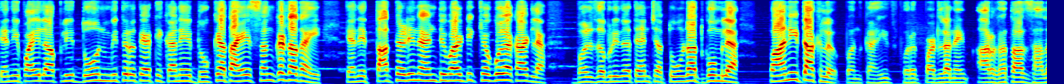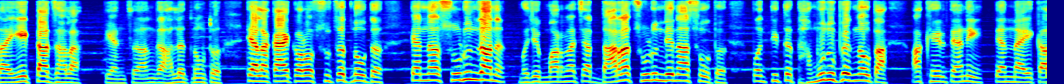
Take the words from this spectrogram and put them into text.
त्यांनी पाहिलं आपली दोन मित्र त्या ठिकाणी धोक्यात आहे संकटात आहे. त्याने तातडीने अँटीबायोटिकच्या गोळ्या काढल्या. बळजबरीनं त्यांच्या तोंडात गोमल्या. पाणी टाकलं पण काहीच फरक पडला नाही. अर्धा तास झाला एक तास झाला. त्यांचं अंग हलत नव्हतं. त्याला काय करावं सुचत नव्हतं. त्यांना सोडून जाणं म्हणजे मरणाच्या दारात सोडून देणं असं होतं. पण तिथं थांबून उपयोग नव्हता. अखेर त्याने त्यांना एका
